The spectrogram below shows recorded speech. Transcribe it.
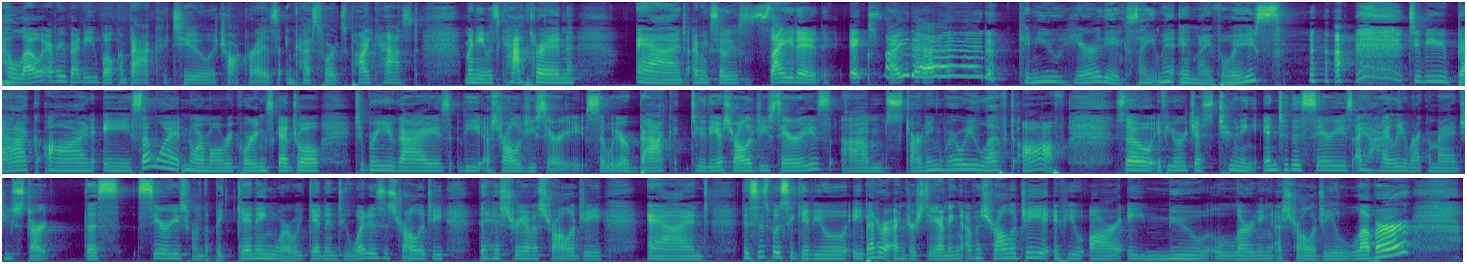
Hello, everybody. Welcome back to Chakras and Cuss Words podcast. My name is Katherine, and I'm so excited. Excited! Can you hear the excitement in my voice? to be back on a somewhat normal recording schedule to bring you guys the astrology series. So, we are back to the astrology series, um, starting where we left off. So, if you are just tuning into this series, I highly recommend you start this series from the beginning where we get into what is astrology, the history of astrology, and this is supposed to give you a better understanding of astrology if you are a new learning astrology lover,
